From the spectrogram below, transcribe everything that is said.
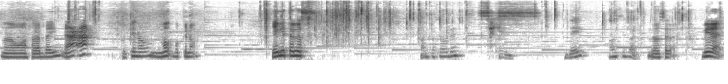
No lo vamos a sacar de ahí. ¡Ah! ah! ¿Por qué no? No, ¿por qué no? Y aquí están los ¿Cuántos sobres? 6 De 11 cartas. de 11 cartas. Mira,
